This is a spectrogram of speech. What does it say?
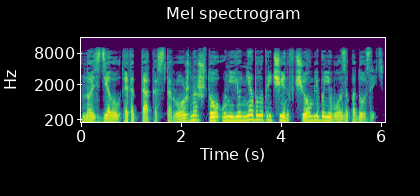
но сделал это так осторожно, что у нее не было причин в чем-либо его заподозрить.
